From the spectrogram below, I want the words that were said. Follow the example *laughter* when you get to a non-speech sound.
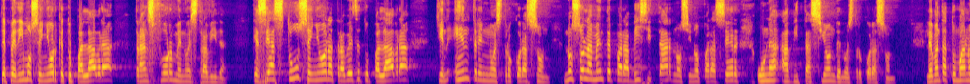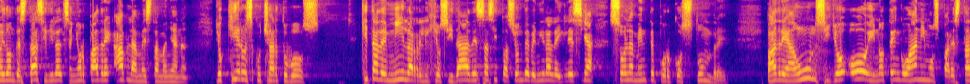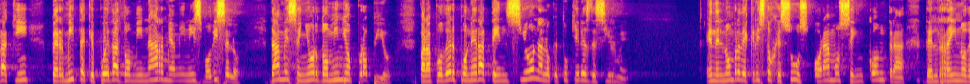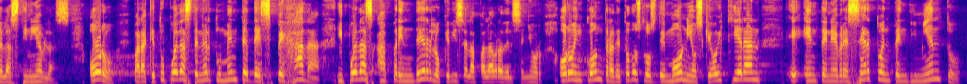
Te pedimos, Señor, que tu palabra transforme nuestra vida. Que seas tú, Señor, a través de tu palabra, quien entre en nuestro corazón, no solamente para visitarnos, sino para ser una habitación de nuestro corazón. Levanta tu mano ahí donde estás y dile al Señor, Padre, háblame esta mañana. Yo quiero escuchar tu voz. Quita de mí la religiosidad, esa situación de venir a la iglesia solamente por costumbre. Padre, aún si yo hoy no tengo ánimos para estar aquí, permite que pueda dominarme a mí mismo. Díselo. Dame, Señor, dominio propio para poder poner atención a lo que tú quieres decirme. En el nombre de Cristo Jesús oramos en contra del reino de las tinieblas. Oro para que tú puedas tener tu mente despejada y puedas aprender lo que dice la palabra del Señor. Oro en contra de todos los demonios que hoy quieran eh, entenebrecer tu entendimiento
